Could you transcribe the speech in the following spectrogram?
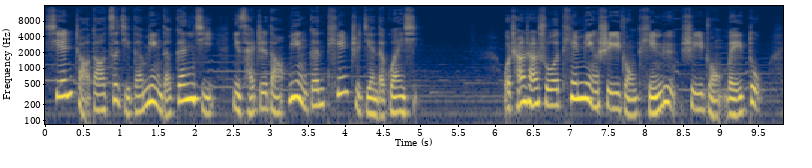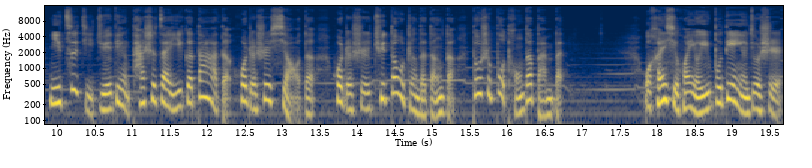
先找到自己的命的根基，你才知道命跟天之间的关系。我常常说，天命是一种频率，是一种维度。你自己决定，它是在一个大的，或者是小的，或者是去斗争的等等，都是不同的版本。我很喜欢有一部电影，就是《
